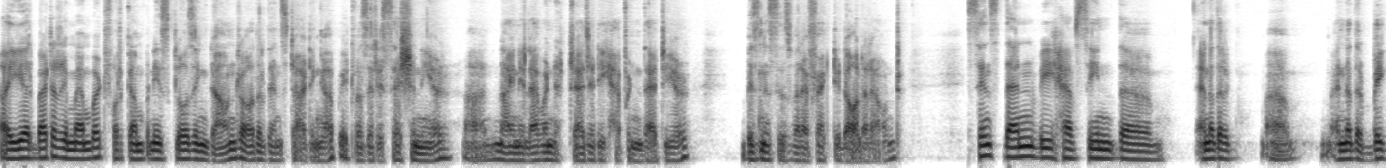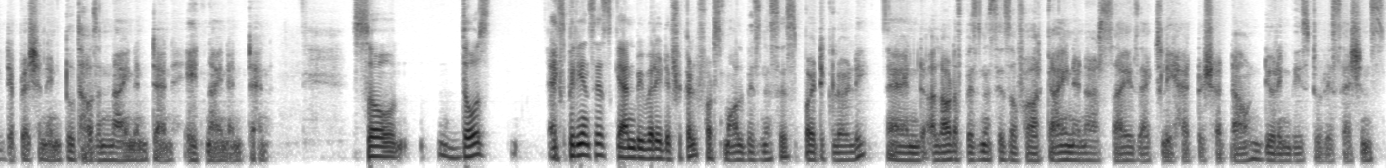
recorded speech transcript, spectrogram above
a year better remembered for companies closing down rather than starting up. It was a recession year. Uh, 9 uh, 11 tragedy happened that year. Businesses were affected all around. Since then, we have seen the another uh, another big depression in 2009 and 10, 8, 9, and 10. So those experiences can be very difficult for small businesses, particularly. And a lot of businesses of our kind and our size actually had to shut down during these two recessions.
